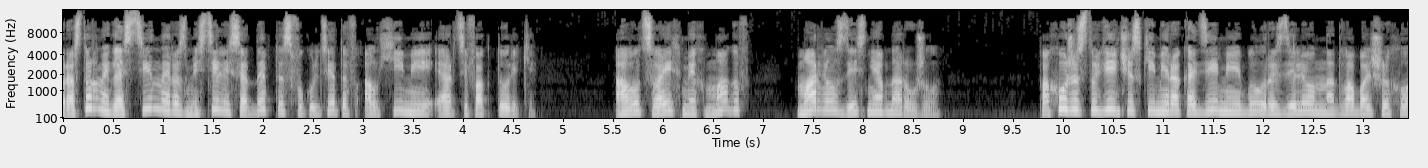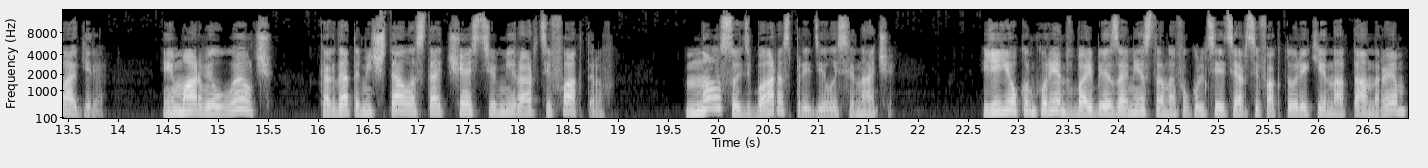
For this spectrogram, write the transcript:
просторной гостиной разместились адепты с факультетов алхимии и артефакторики. А вот своих мехмагов Марвел здесь не обнаружила. Похоже, студенческий мир Академии был разделен на два больших лагеря, и Марвел Уэлч когда-то мечтала стать частью мира артефакторов. Но судьба распорядилась иначе. Ее конкурент в борьбе за место на факультете артефакторики Натан Рэм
